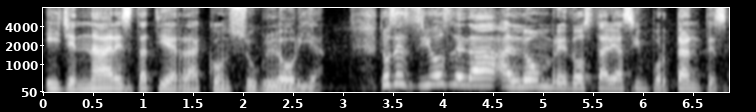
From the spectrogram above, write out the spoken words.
y llenar esta tierra con su gloria. Entonces Dios le da al hombre dos tareas importantes.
